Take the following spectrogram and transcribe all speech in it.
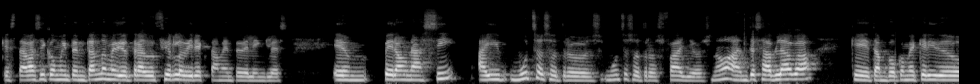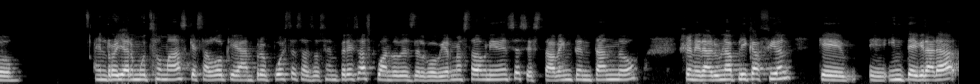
que estaba así como intentando medio traducirlo directamente del inglés. Em, pero aún así hay muchos otros, muchos otros fallos, ¿no? Antes hablaba que tampoco me he querido enrollar mucho más, que es algo que han propuesto esas dos empresas cuando desde el gobierno estadounidense se estaba intentando generar una aplicación que eh, integrara,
